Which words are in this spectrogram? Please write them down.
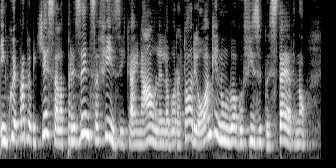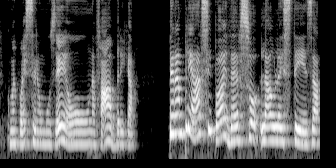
in cui è proprio richiesta la presenza fisica in aula, in laboratorio o anche in un luogo fisico esterno, come può essere un museo o una fabbrica, per ampliarsi poi verso l'aula estesa,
